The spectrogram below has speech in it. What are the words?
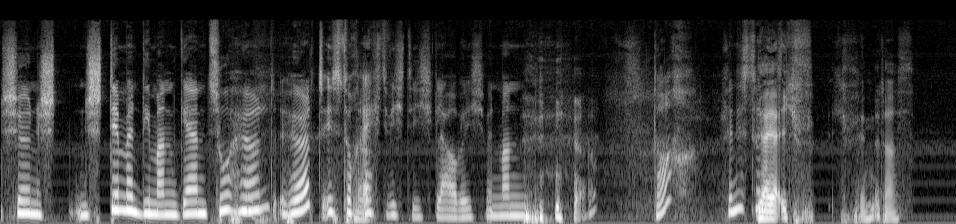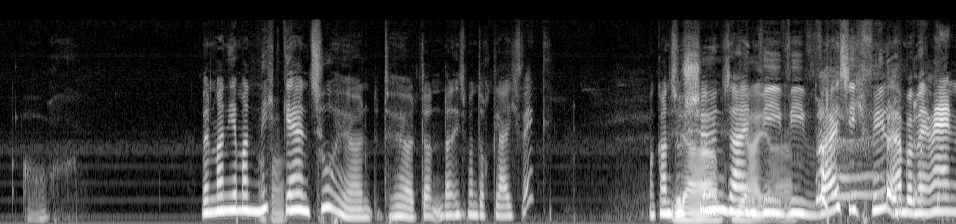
schöne Stimme, die man gern zuhört, hört, ist doch Ja. echt wichtig, glaube ich. Wenn man. Ja. Doch? Findest du? Ja, ja, nicht? ich, ich finde das auch. Wenn man jemand nicht Aber- gern zuhört, hört, dann, dann ist man doch gleich weg. Man kann so Ja, schön sein, ja, wie, ja. wie weiß ich viel, aber wenn man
